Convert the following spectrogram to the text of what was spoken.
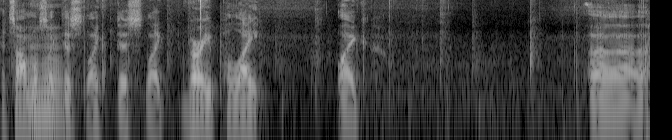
It's almost like this like this like very polite like uh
